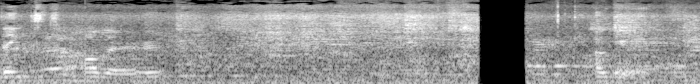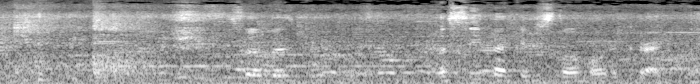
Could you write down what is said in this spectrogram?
Thanks to mother. Okay. so let's, let's see if I can still hold it correctly.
